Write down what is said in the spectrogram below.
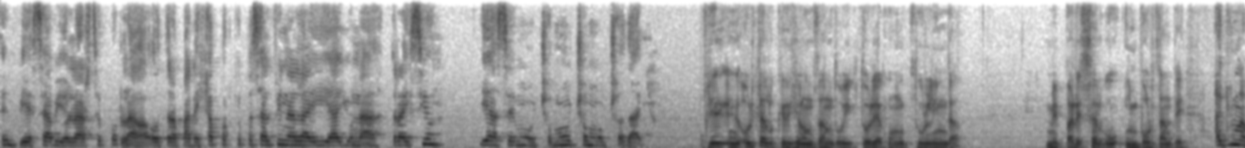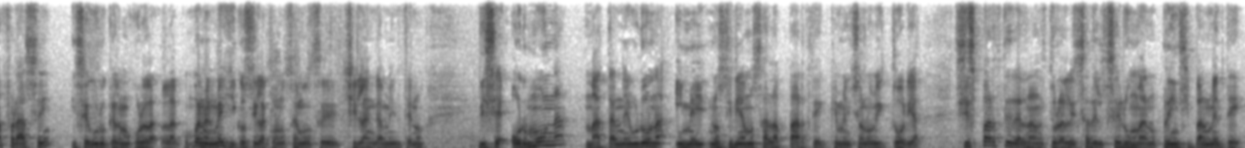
empiece a violarse por la otra pareja, porque pues al final ahí hay una traición y hace mucho, mucho, mucho daño. Ahorita lo que dijeron tanto Victoria como tú, Linda, me parece algo importante. Hay una frase, y seguro que a lo mejor la, bueno, en México sí la conocemos eh, chilangamente, ¿no? Dice, hormona mata neurona y nos iríamos a la parte que mencionó Victoria. Si es parte de la naturaleza del ser humano, principalmente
